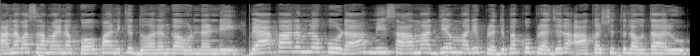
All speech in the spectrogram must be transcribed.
అనవసరమైన కోపానికి దూరంగా ఉండండి. వ్యాపారంలో కూడా మీ సామర్థ్యం మరియు ప్రతిభకు ప్రజలు ఆకర్షితులవుతారు.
